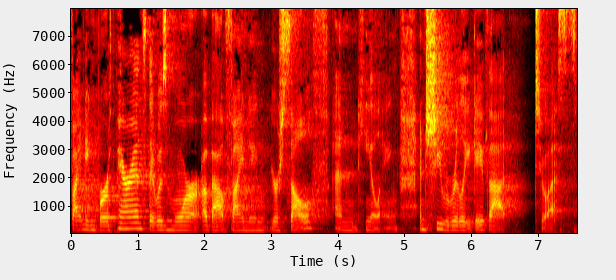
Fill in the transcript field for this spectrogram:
finding birth parents. That was more about finding yourself and healing. And she really gave that to us.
